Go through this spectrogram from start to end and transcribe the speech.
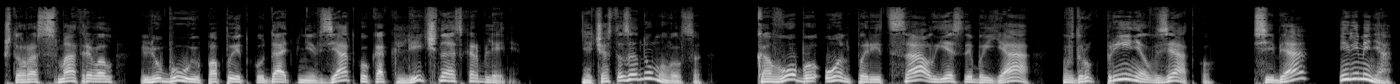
что рассматривал любую попытку дать мне взятку как личное оскорбление. Я часто задумывался, кого бы он порицал, если бы я вдруг принял взятку, себя или меня?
